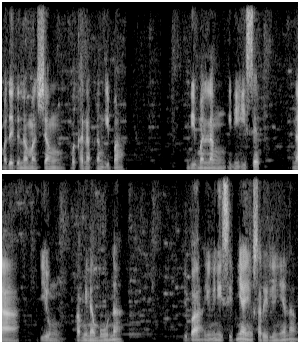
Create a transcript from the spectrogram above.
madali naman siyang maghanap ng iba. Hindi man lang iniisip na yung kami na muna. Di ba? Yung inisip niya, yung sarili niya lang.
